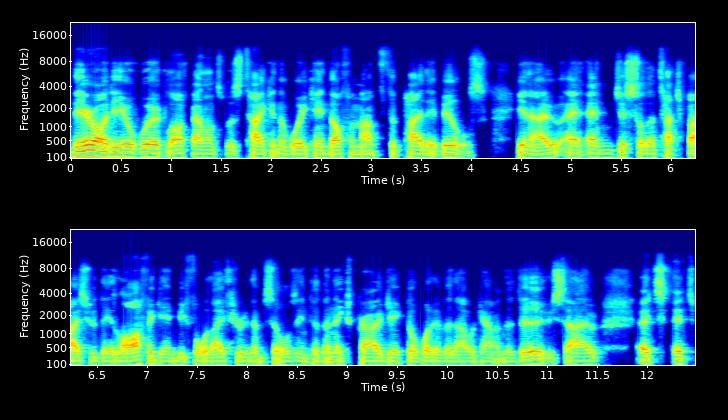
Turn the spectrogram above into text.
their idea of work-life balance was taking the weekend off a month to pay their bills you know, and, and, just sort of touch base with their life again before they threw themselves into the next project or whatever they were going to do. So it's it's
